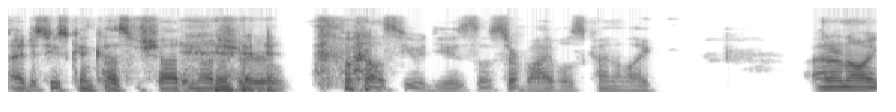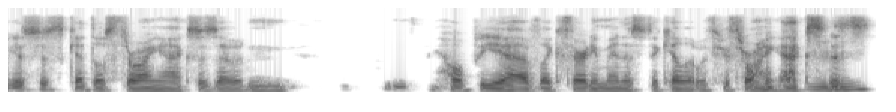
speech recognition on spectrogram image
I just use concussive shot. I'm not sure what else you would use. Those survivals kind of like I don't know. I guess just get those throwing axes out and hope you have like 30 minutes to kill it with your throwing axes.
